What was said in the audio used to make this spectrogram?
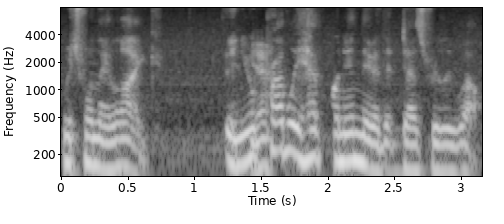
which one they like. And you'll Yeah. probably have one in there that does really well.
